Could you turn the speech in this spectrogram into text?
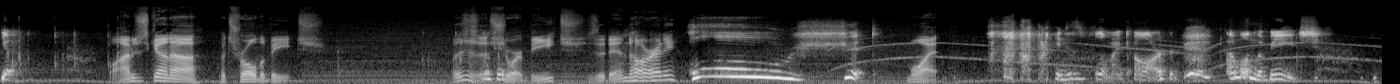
Yep. Well, I'm just gonna patrol the beach. This is a Okay. short beach. Is it end already? Oh shit! What? I just flipped my car. I'm on the beach.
